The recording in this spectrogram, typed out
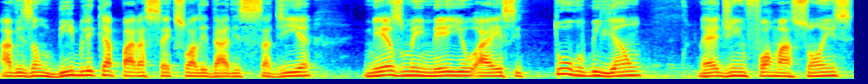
a visão bíblica para a sexualidade sadia, mesmo em meio a esse turbilhão né, de informações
